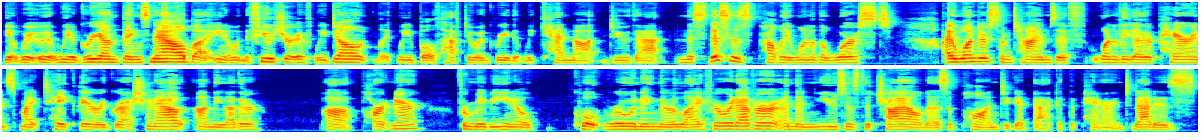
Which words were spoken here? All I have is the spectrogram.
you know, we, we agree on things now, but you know, in the future, if we don't, like we both have to agree that we cannot do that. And this, this is probably one of the worst I wonder sometimes if one of the other parents might take their aggression out on the other uh, partner for maybe, you know, quote, ruining their life or whatever, and then uses the child as a pawn to get back at the parent. That is,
